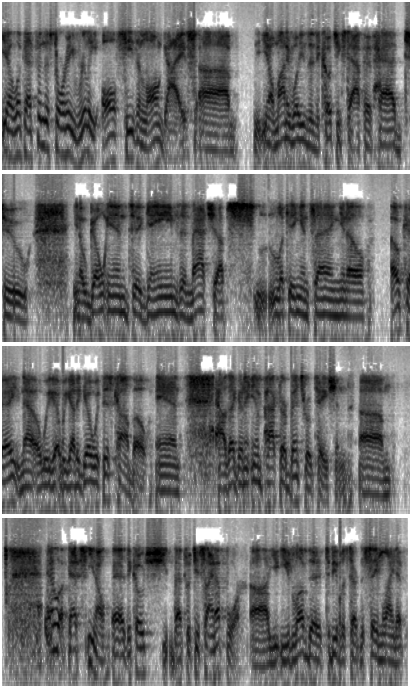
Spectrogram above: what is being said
you know look that's been the story really all season long, guys. Uh, you know, Monty Williams and the coaching staff have had to, you know, go into games and matchups looking and saying, you know, okay, now we got we got to go with this combo, and how's that going to impact our bench rotation? Um, and look, that's you know, as a coach, that's what you sign up for. Uh, you, you'd love to, to be able to start the same lineup,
